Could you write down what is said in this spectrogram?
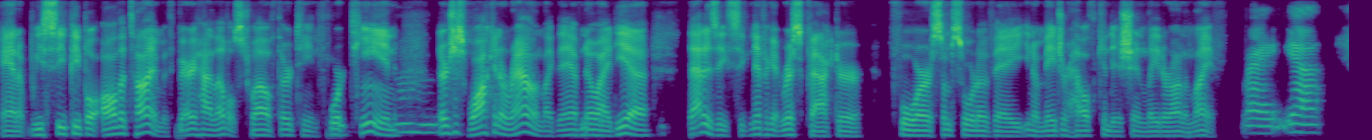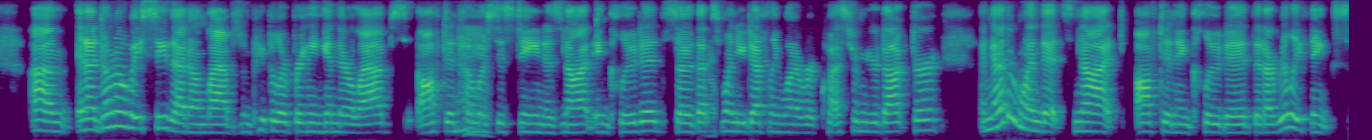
And we see people all the time with very high levels 12, 13, 14. Mm-hmm. They're just walking around like they have no idea. That is a significant risk factor for some sort of a, you know, major health condition later on in life. Right. Yeah. Um, and I don't always see that on labs when people are bringing in their labs. Often mm. homocysteine is not included, so that's yep. one you definitely want to request from your doctor. Another one that's not often included that I really think's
